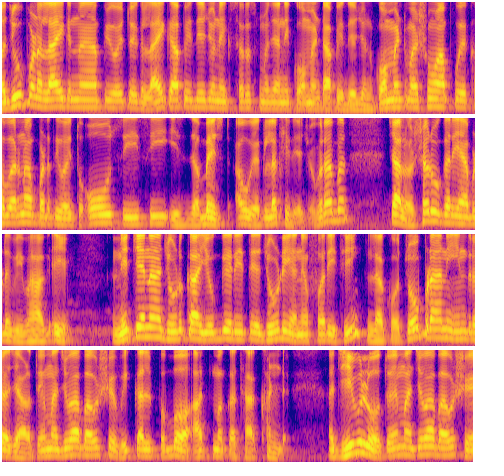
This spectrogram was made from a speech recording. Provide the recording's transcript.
હજુ પણ લાઇક ના આપી હોય તો એક લાઇક આપી દેજો ને એક સરસ મજાની કોમેન્ટ આપી દેજો અને કોમેન્ટમાં શું આપવું એ ખબર ન પડતી હોય તો O C C is the best આવું એક લખી દેજો. બરાબર? ચાલો, શરૂ કરીએ આપણે વિભાગ એ નીચેના જોડકા યોગ્ય રીતે જોડી અને ફરીથી લખો. ચોપડાની ઇન્દ્રજાળ તો એમાં જવાબ આવશે વિકલ્પ બ, આત્મકથા ખંડ. જીવલો, તો એમાં જવાબ આવશે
